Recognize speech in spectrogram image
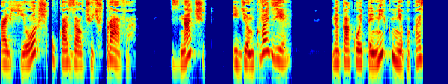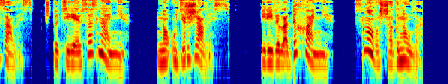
Альхиорш указал чуть вправо. «Значит, идем к воде». На какой-то миг мне показалось, что теряю сознание, но удержалась. Перевела дыхание, снова шагнула.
